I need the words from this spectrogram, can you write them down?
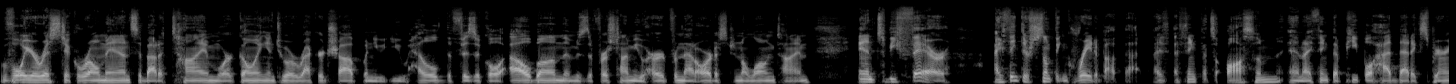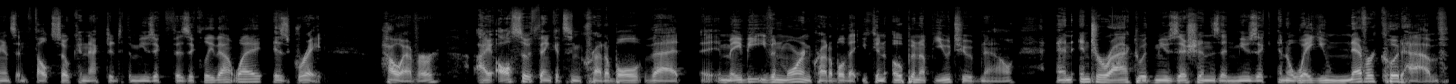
voyeuristic romance about a time where going into a record shop when you, you held the physical album, and was the first time you heard from that artist in a long time. And to be fair, I think there's something great about that. I, I, think that's awesome. And I think that people had that experience and felt so connected to the music physically that way is great. However, I also think it's incredible that eh, it may be even more incredible that you can open up YouTube now and interact with musicians and music in a way you never could have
